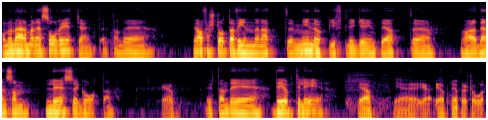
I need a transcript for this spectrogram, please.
Och något närmare än så vet jag inte, utan det... Jag har förstått av vinden att min uppgift ligger inte i att eh, vara den som löser gåtan. Ja, Utan det, det är upp till er. ja, ja, ja jag, jag förstår.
